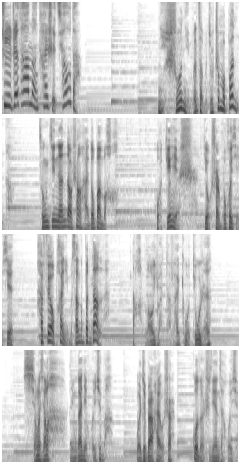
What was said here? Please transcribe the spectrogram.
指着他们开始敲打：“你说你们怎么就这么笨呢？从金南到上海都办不好，我爹也是。”有事儿不会写信，还非要派你们三个笨蛋来，大老远的来给我丢人。行了行了，你们赶紧回去吧，我这边还有事儿，过段时间再回去。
